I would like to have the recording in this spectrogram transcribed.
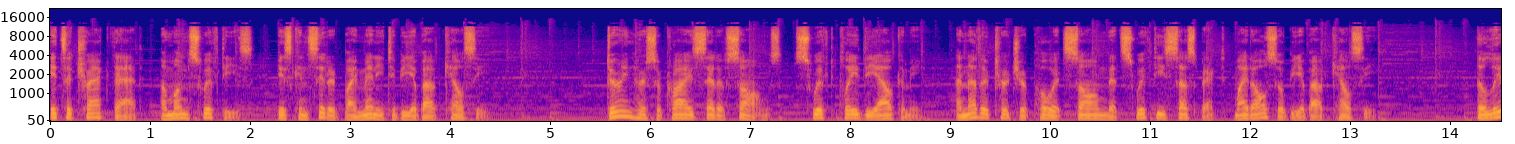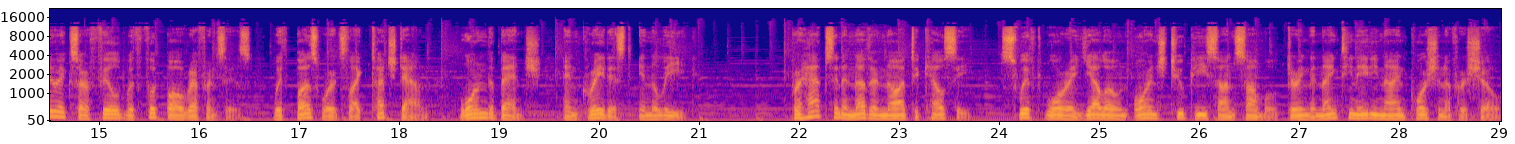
It's a track that, among Swifties, is considered by many to be about Kelce. During her surprise set of songs, Swift played The Alchemy, another Torture Poets song that Swifties suspect might also be about Kelce. The lyrics are filled with football references, with buzzwords like touchdown, warm the bench, and greatest in the league. Perhaps in another nod to Kelce, Swift wore a yellow and orange two-piece ensemble during the 1989 portion of her show,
